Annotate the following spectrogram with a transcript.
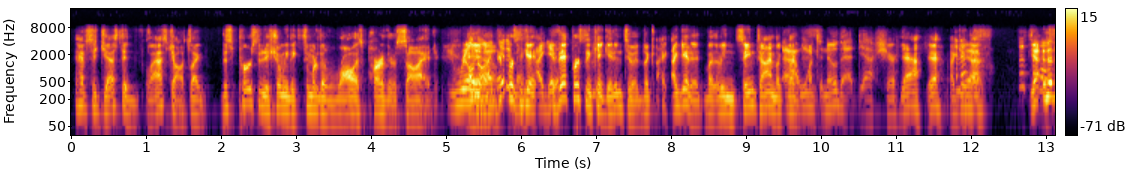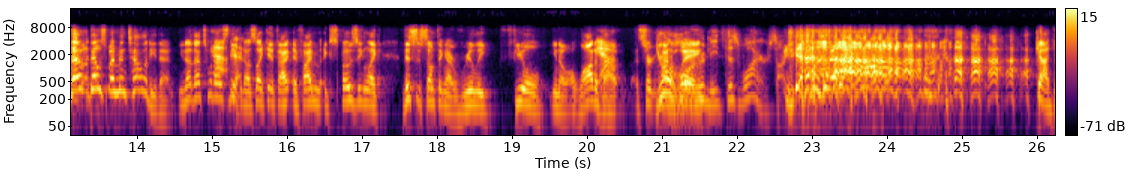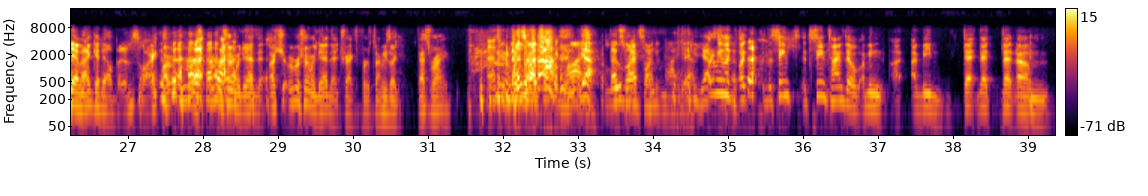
have suggested Glassjaw, it's like this person is showing me like some of the rawest part of their side. Really, no. I If get that it, person man. can't, I get if it. that person can't get into it, like I, I get it, but I mean, same time, like, I want to know that. Yeah, sure. yeah, yeah, I get Yeah. that. That's yeah, and that, that was my mentality then. You know, that's what I was Yeah. thinking. I was like, if I if I'm exposing like this is something I really feel, you know, a lot Yeah. about a certain You're a of whore way. who needs this water. Sorry. God damn it, I could help it. I'm sorry. I remember, remember showing my dad that. I sh- remember showing my dad that track the first time. He's like, "That's right." That's That's right. mind. Yeah, that's my right, son. fucking mind, yeah. Yes, but I mean, like, like at the same at the same time, though. I mean, I, I mean that that that um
